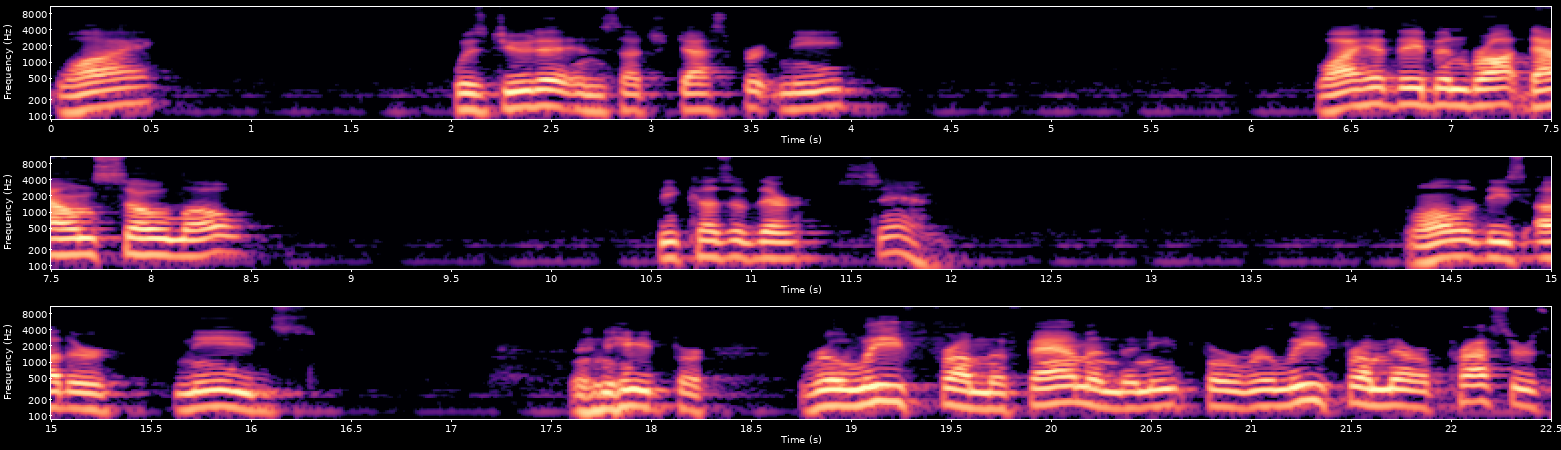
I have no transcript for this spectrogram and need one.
Why was Judah in such desperate need? Why had they been brought down so low? Because of their sin. All of these other needs the need for relief from the famine, the need for relief from their oppressors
